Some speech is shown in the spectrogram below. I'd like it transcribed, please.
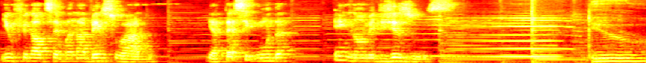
e um final de semana abençoado. E até segunda, em nome de Jesus. You,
